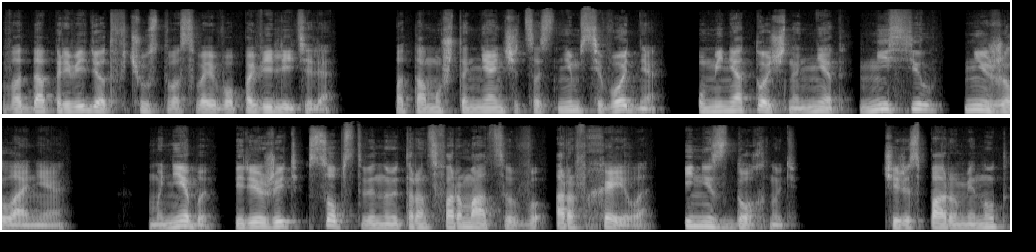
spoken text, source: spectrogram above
вода приведет в чувство своего повелителя, потому что нянчиться с ним сегодня у меня точно нет ни сил, ни желания. Мне бы пережить собственную трансформацию в Арфхейла и не сдохнуть. Через пару минут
